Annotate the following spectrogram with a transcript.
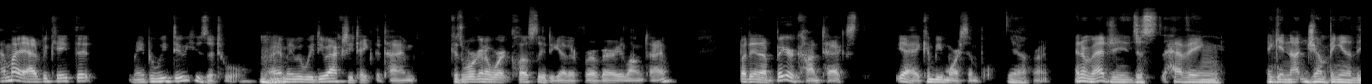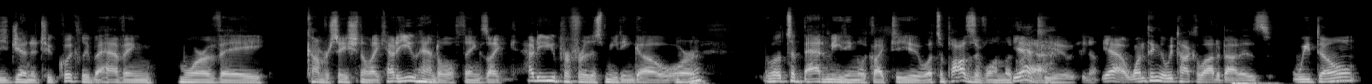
I might advocate that maybe we do use a tool, right? Mhm. Maybe we do actually take the time because we're going to work closely together for a very long time. But in a bigger context, yeah, it can be more simple. Yeah. Right. And imagine just having again not jumping into the agenda too quickly but having more of a conversation of like how do you handle things like how do you prefer this meeting go or Mhm. what's a bad meeting look like to you what's a positive one look like to you you know Yeah, one thing that we talk a lot about is we don't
